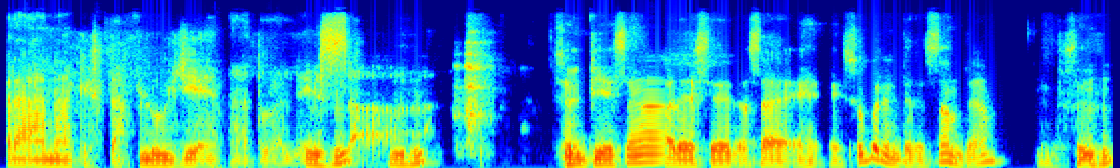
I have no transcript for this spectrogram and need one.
prana que está fluyendo en la naturaleza, se empiezan a aparecer, o sea, es súper interesante, ¿eh? Entonces,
